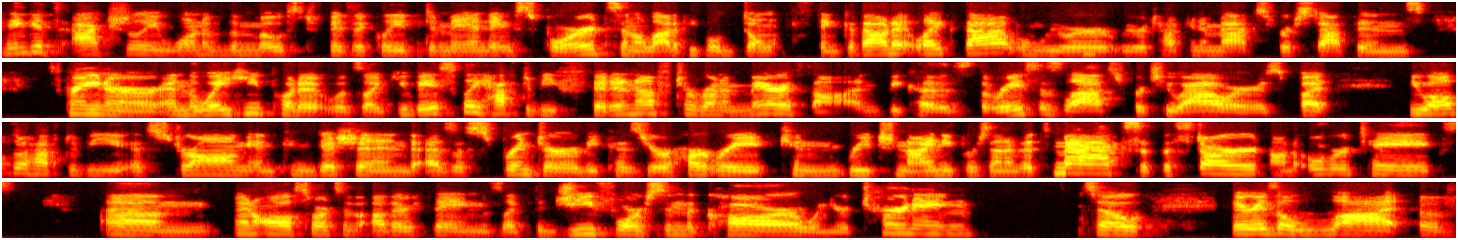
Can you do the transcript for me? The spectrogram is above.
think it's actually one of the most physically demanding sports, and a lot of people don't think about it like that. When we were we were talking to Max Verstappen's trainer, and the way he put it was like you basically have to be fit enough to run a marathon because the races last for two hours, but you also have to be as strong and conditioned as a sprinter because your heart rate can reach 90% of its max at the start on overtakes um, and all sorts of other things like the g force in the car when you're turning. So there is a lot of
